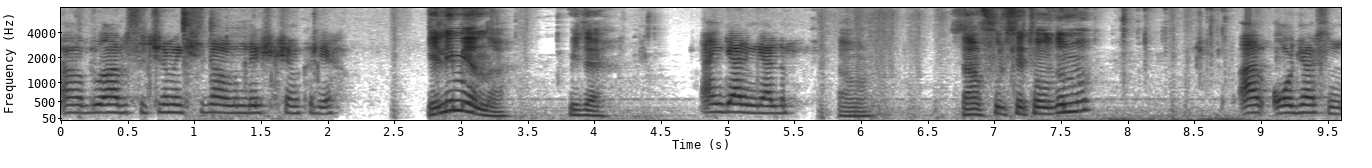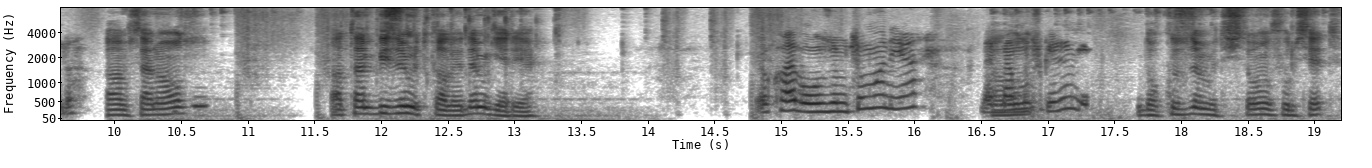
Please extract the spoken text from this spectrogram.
Aa dur abi sıçrama ikisini aldım değişik şey yukarıya. Geleyim yanına. Mide. Ben geldim geldim. Tamam. Sen full set oldun mu? Abi olacağım şimdi. Tamam sen ol. Zaten bir zümrüt kalıyor değil mi geriye? Yok abi 10 zümrütüm var ya. Ben, ben Tamam. boş gelir miyim? 9 zümrüt işte onun full set.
